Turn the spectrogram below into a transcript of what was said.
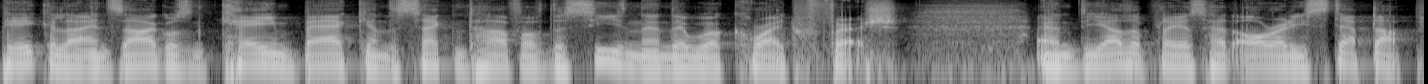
Pekeler and Sagosen came back in the second half of the season and they were quite fresh, and the other players had already stepped up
